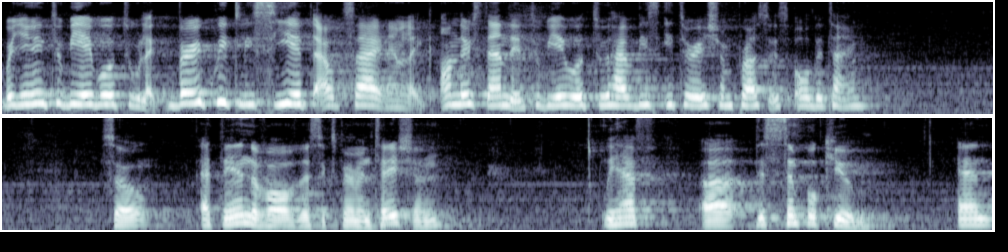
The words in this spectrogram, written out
but you need to be able to like very quickly see it outside and like understand it to be able to have this iteration process all the time. So at the end of all of this experimentation, we have uh, this simple cube. And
